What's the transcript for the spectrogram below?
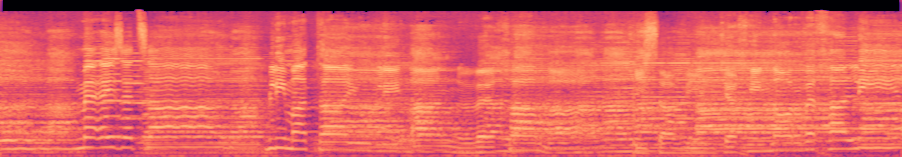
ומאיזה צד, בלי מתי ובלי אן וכמה, כי סביב ככינור וחליל,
